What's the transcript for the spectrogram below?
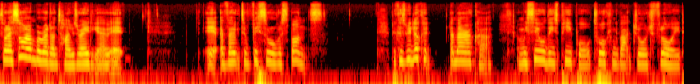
So when I saw Amber Rudd on Times Radio, it it evoked a visceral response. Because we look at America and we see all these people talking about George Floyd,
